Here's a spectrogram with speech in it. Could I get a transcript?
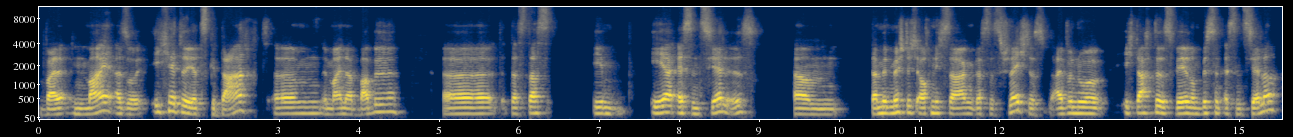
weil in Mai, also ich hätte jetzt gedacht, ähm, in meiner Bubble, äh, dass das eben eher essentiell ist. Ähm, damit möchte ich auch nicht sagen, dass es schlecht ist. Einfach nur, ich dachte, es wäre ein bisschen essentieller,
